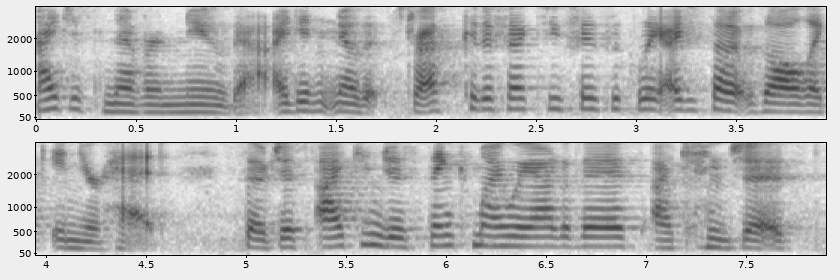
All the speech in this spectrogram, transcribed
I just never knew that. I didn't know that stress could affect you physically. I just thought it was all like in your head. So just I can just think my way out of this. I can just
